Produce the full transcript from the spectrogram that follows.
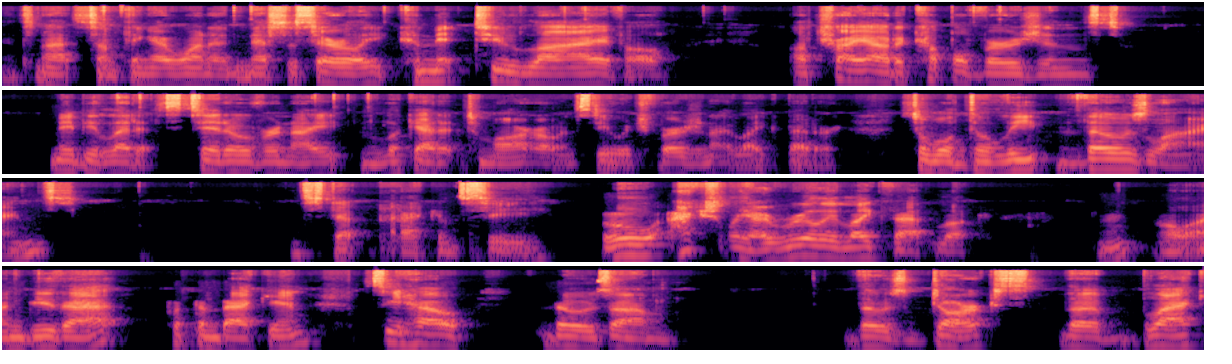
It's not something I want to necessarily commit to live. I'll, I'll try out a couple versions, maybe let it sit overnight and look at it tomorrow and see which version I like better. So we'll delete those lines and step back and see. Oh, actually, I really like that look. Hmm, I'll undo that, put them back in. See how those um, those darks, the black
